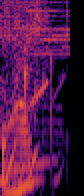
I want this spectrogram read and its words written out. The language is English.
What?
